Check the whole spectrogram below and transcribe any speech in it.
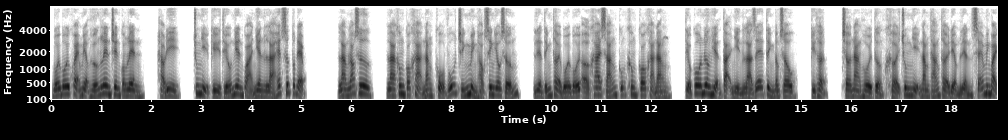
Bối bối khỏe miệng hướng lên trên cong lên, hảo đi, trung nhị kỳ thiếu niên quả nhiên là hết sức tốt đẹp. Làm lão sư, là không có khả năng cổ vũ chính mình học sinh yêu sớm, liền tính thời bối bối ở khai sáng cũng không có khả năng, tiểu cô nương hiện tại nhìn là dễ tình đâm sâu, kỳ thật, chờ nàng hồi tưởng khởi trung nhị năm tháng thời điểm liền sẽ minh bạch,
